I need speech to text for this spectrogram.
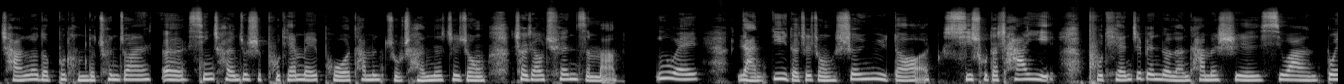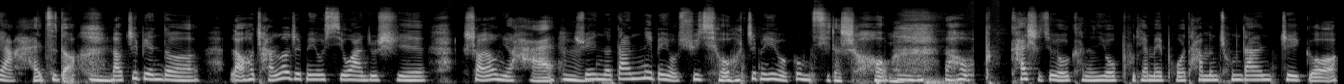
长乐的不同的村庄，呃，形成就是莆田媒婆他们组成的这种社交圈子嘛。因为染地的这种生育的习俗的差异，莆田这边的人他们是希望多养孩子的，然后这边的，然后长乐这边又希望就是少要女孩，所以呢，当那边有需求，这边又有供给的时候，然后开始就有可能有莆田媒婆他们充当这个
